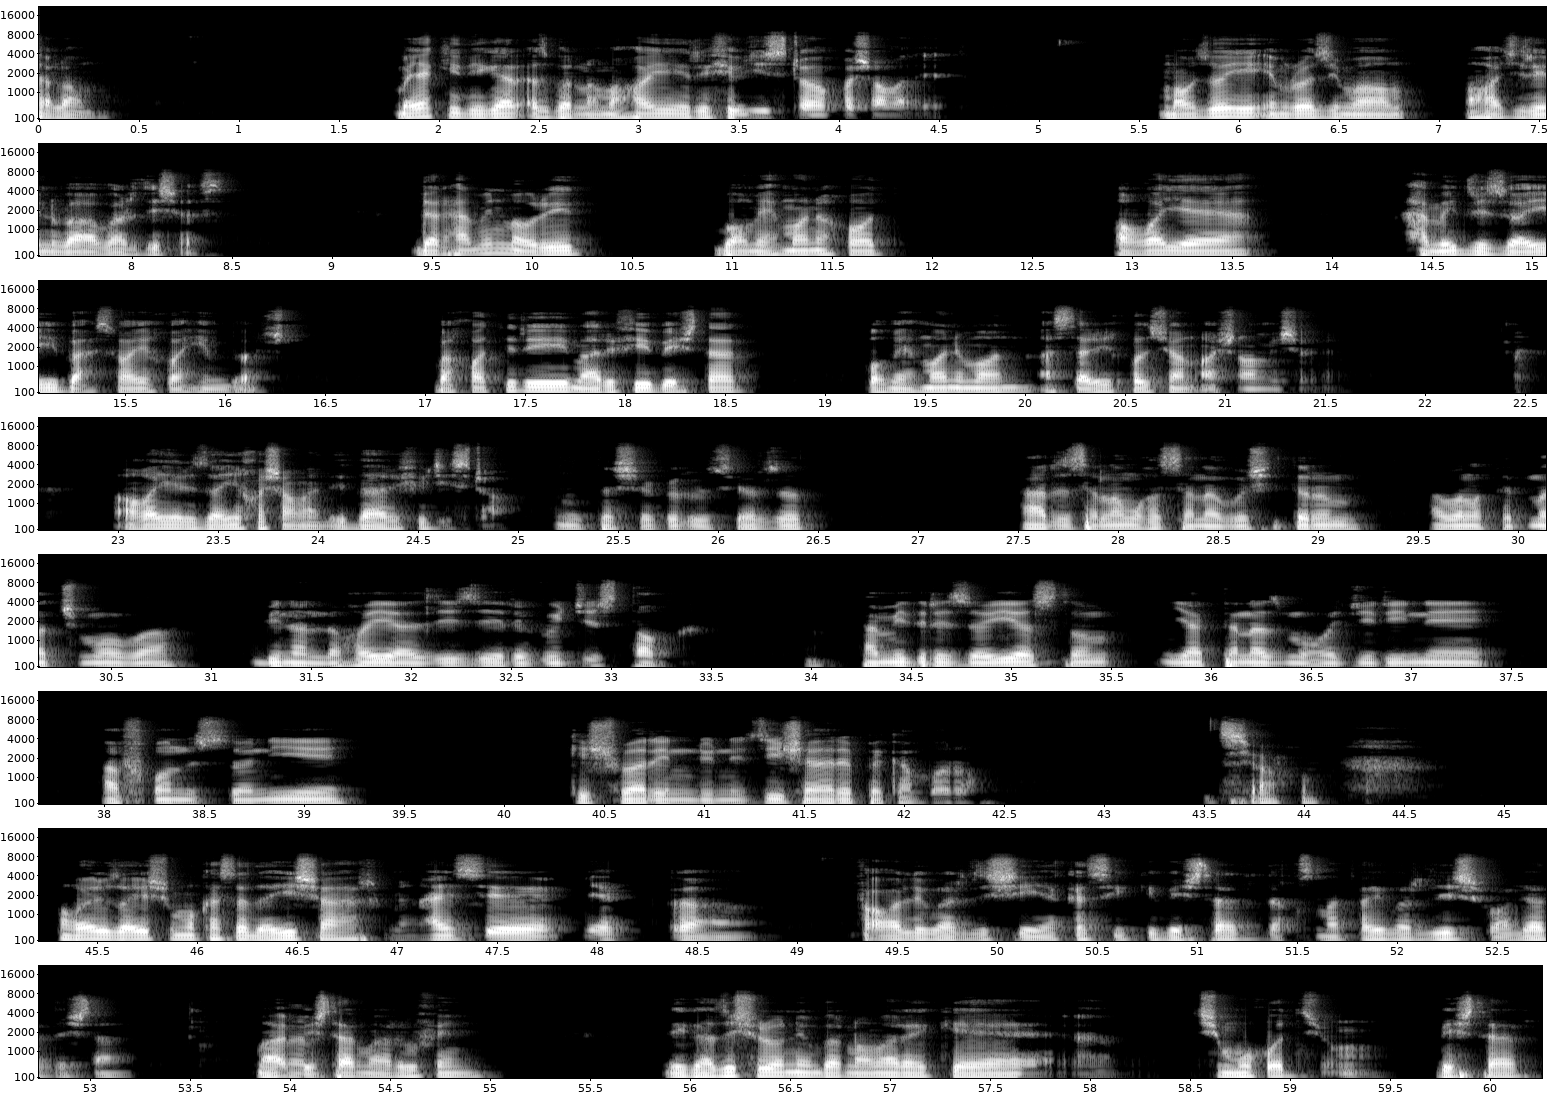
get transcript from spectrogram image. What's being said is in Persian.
سلام. به یکی دیگر از برنامه های ریفیوجی ستا خوش آمدید. موضوع امروز ما مهاجرین و ورزش است. در همین مورد با مهمان خود آقای حمید رضایی بحث های خواهیم داشت. به خاطر معرفی بیشتر با مهمانمان از طریق خودشان آشنا می شدیم آقای رضایی خوش آمدید به ریفیوجی ستا تشکر بسیار زیاد. عرض سلام و خسته نباشید. دارم اولا خدمت شما و بیننده های عزیز ریفیوجی ستاک حمید رضایی هستم یک تن از مهاجرین افغانستانی کشور اندونزی شهر پکنبارا بسیار خوب. آقای رضایی شما کس در این شهر؟ من حیث یک فعال ورزشی یک کسی که بیشتر در قسمت های ورزش فعالیت داشتن. ما بله. بیشتر معروفین. دیگه از شروع نیم برنامه را که شما خود شما بیشتر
